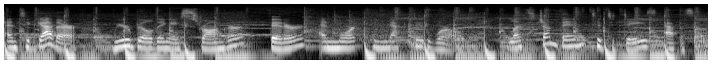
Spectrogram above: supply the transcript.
and together we're building a stronger, fitter, and more connected world. Let's jump into today's episode.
